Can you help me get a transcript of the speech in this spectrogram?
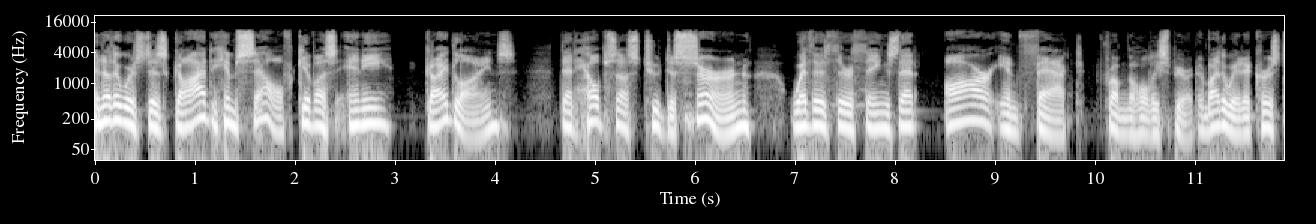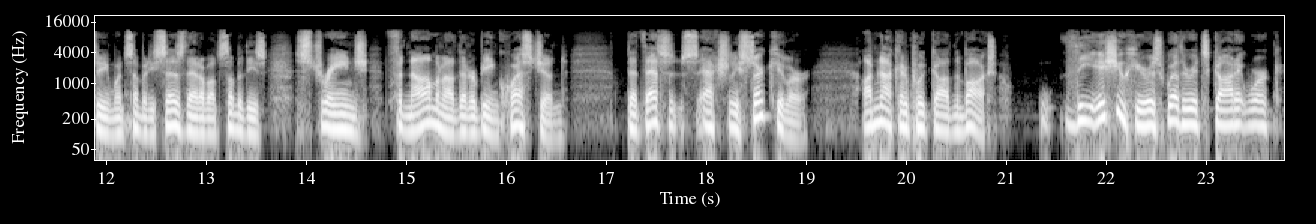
In other words, does God Himself give us any guidelines that helps us to discern whether there are things that are in fact from the Holy Spirit. And by the way, it occurs to me when somebody says that about some of these strange phenomena that are being questioned, that that's actually circular. I'm not going to put God in the box. The issue here is whether it's God at work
